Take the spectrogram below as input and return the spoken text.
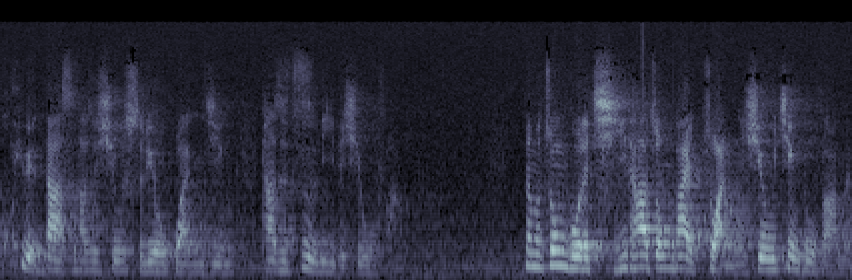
慧远大师他是修十六观经，他是自立的修法。那么中国的其他宗派转修净土法门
